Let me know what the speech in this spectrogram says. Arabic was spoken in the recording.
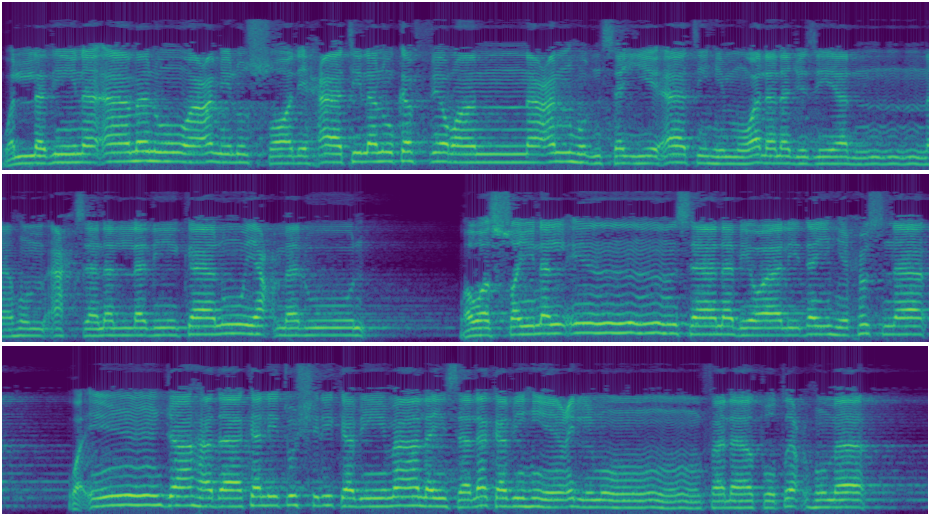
والذين آمنوا وعملوا الصالحات لنكفرن عنهم سيئاتهم ولنجزينهم أحسن الذي كانوا يعملون. ووصينا الإنسان بوالديه حسنا وإن جاهداك لتشرك بي ما ليس لك به علم فلا تطعهما.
